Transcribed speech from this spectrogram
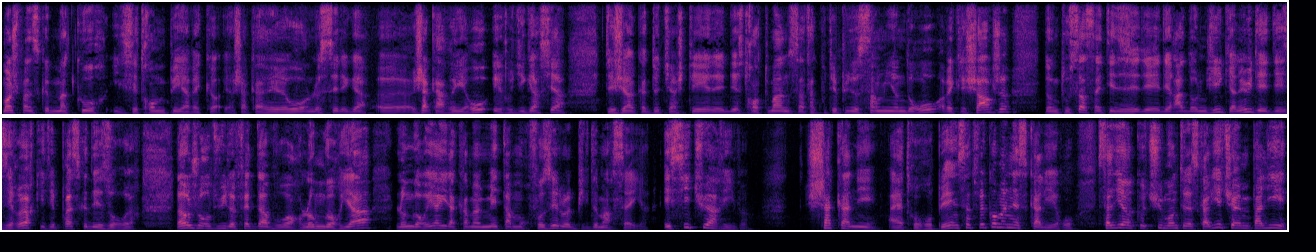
Moi, je pense que Matcourt, il s'est trompé avec euh, Jacques Arriero, on le sait, les gars, euh, Jacques Arriero et Rudy Garcia. Déjà, quand tu as acheté des, des Strottmann, ça t'a coûté plus de 100 millions d'euros avec les charges. Donc tout ça, ça a été des, des, radonji, qui en a eu des, des erreurs qui étaient presque des horreurs. Là, aujourd'hui, le fait d'avoir Longoria, Longoria, il a quand même métamorphosé l'Olympique de Marseille. Et si tu arrives chaque année à être européen, ça te fait comme un escalier. C'est-à-dire que tu montes l'escalier, tu as un palier.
